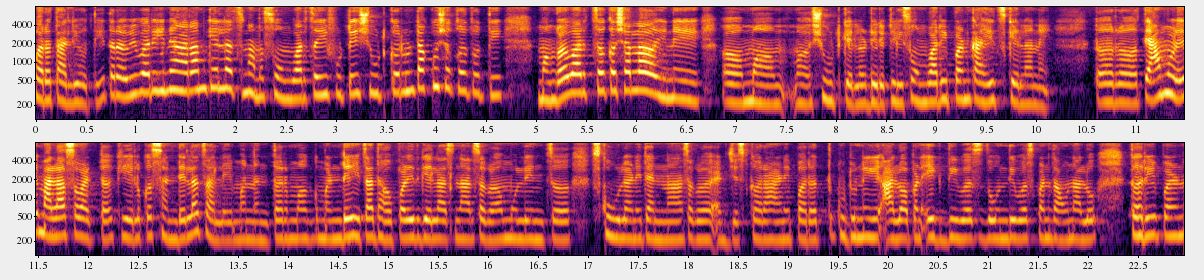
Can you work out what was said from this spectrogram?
परत आली होती तर रविवारी हिने आराम केलाच ना. मग सोमवारचं ही फुटेज शूट करून टाकू शकत होती. मंगळवारचं कशाला हिने म शूट केलं डिरेक्टली सोमवारी पण काहीच केलं नाही. तर त्यामुळे मला असं वाटतं की हे लोक संडेलाच आले. मग नंतर मग मंडे हिचा धावपळीत गेला असणार सगळं मुलींचं स्कूल आणि त्यांना सगळं ॲडजस्ट करा आणि परत कुठूनही आलो आपण एक दिवस दोन दिवस पण जाऊन आलो तरी पण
